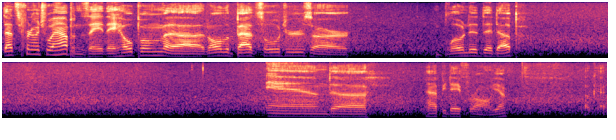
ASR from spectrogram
that's pretty much what happens they they help them uh, all the bad soldiers are bloated it up and uh, happy day for all, yeah? Okay.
